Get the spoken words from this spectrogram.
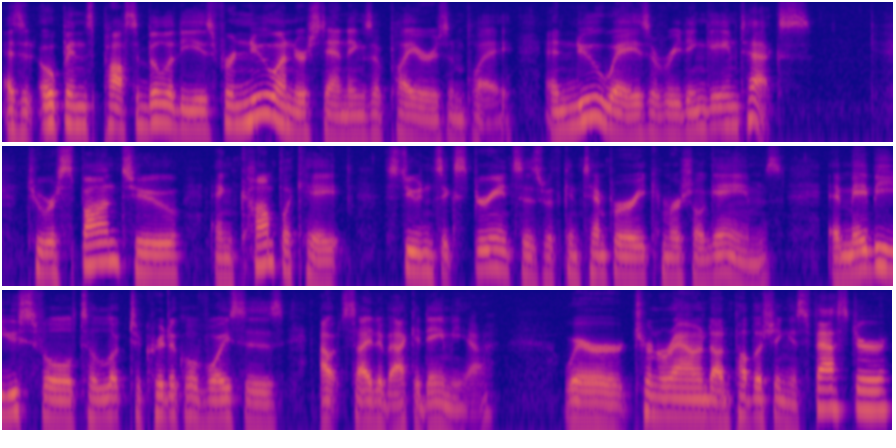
as it opens possibilities for new understandings of players and play, and new ways of reading game texts. To respond to and complicate students' experiences with contemporary commercial games, it may be useful to look to critical voices outside of academia, where turnaround on publishing is faster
